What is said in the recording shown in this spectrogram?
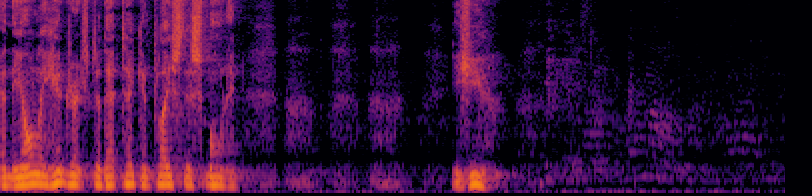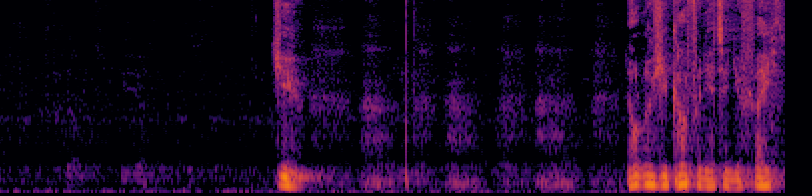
And the only hindrance to that taking place this morning is you. It's you. Don't lose your confidence in your faith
